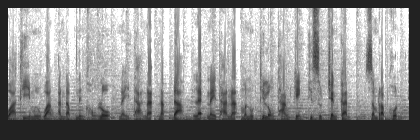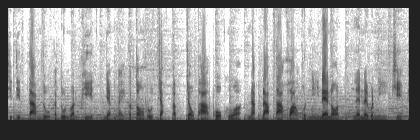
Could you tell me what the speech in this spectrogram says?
ว่าที่มือวางอันดับหนึ่งของโลกในฐานะนักดาบ และในฐานะมนุษย์ที่หลงทางเก่งที่สุดเช่นกัน สำหรับคนที่ติดตามดูการ์ตูนวันพีชยังไงก็ต้องรู้จักกับเจ้าผ้าโพกหัว นักดาบตาขวางคนนี้แน่นอน และในวันนี้ KP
